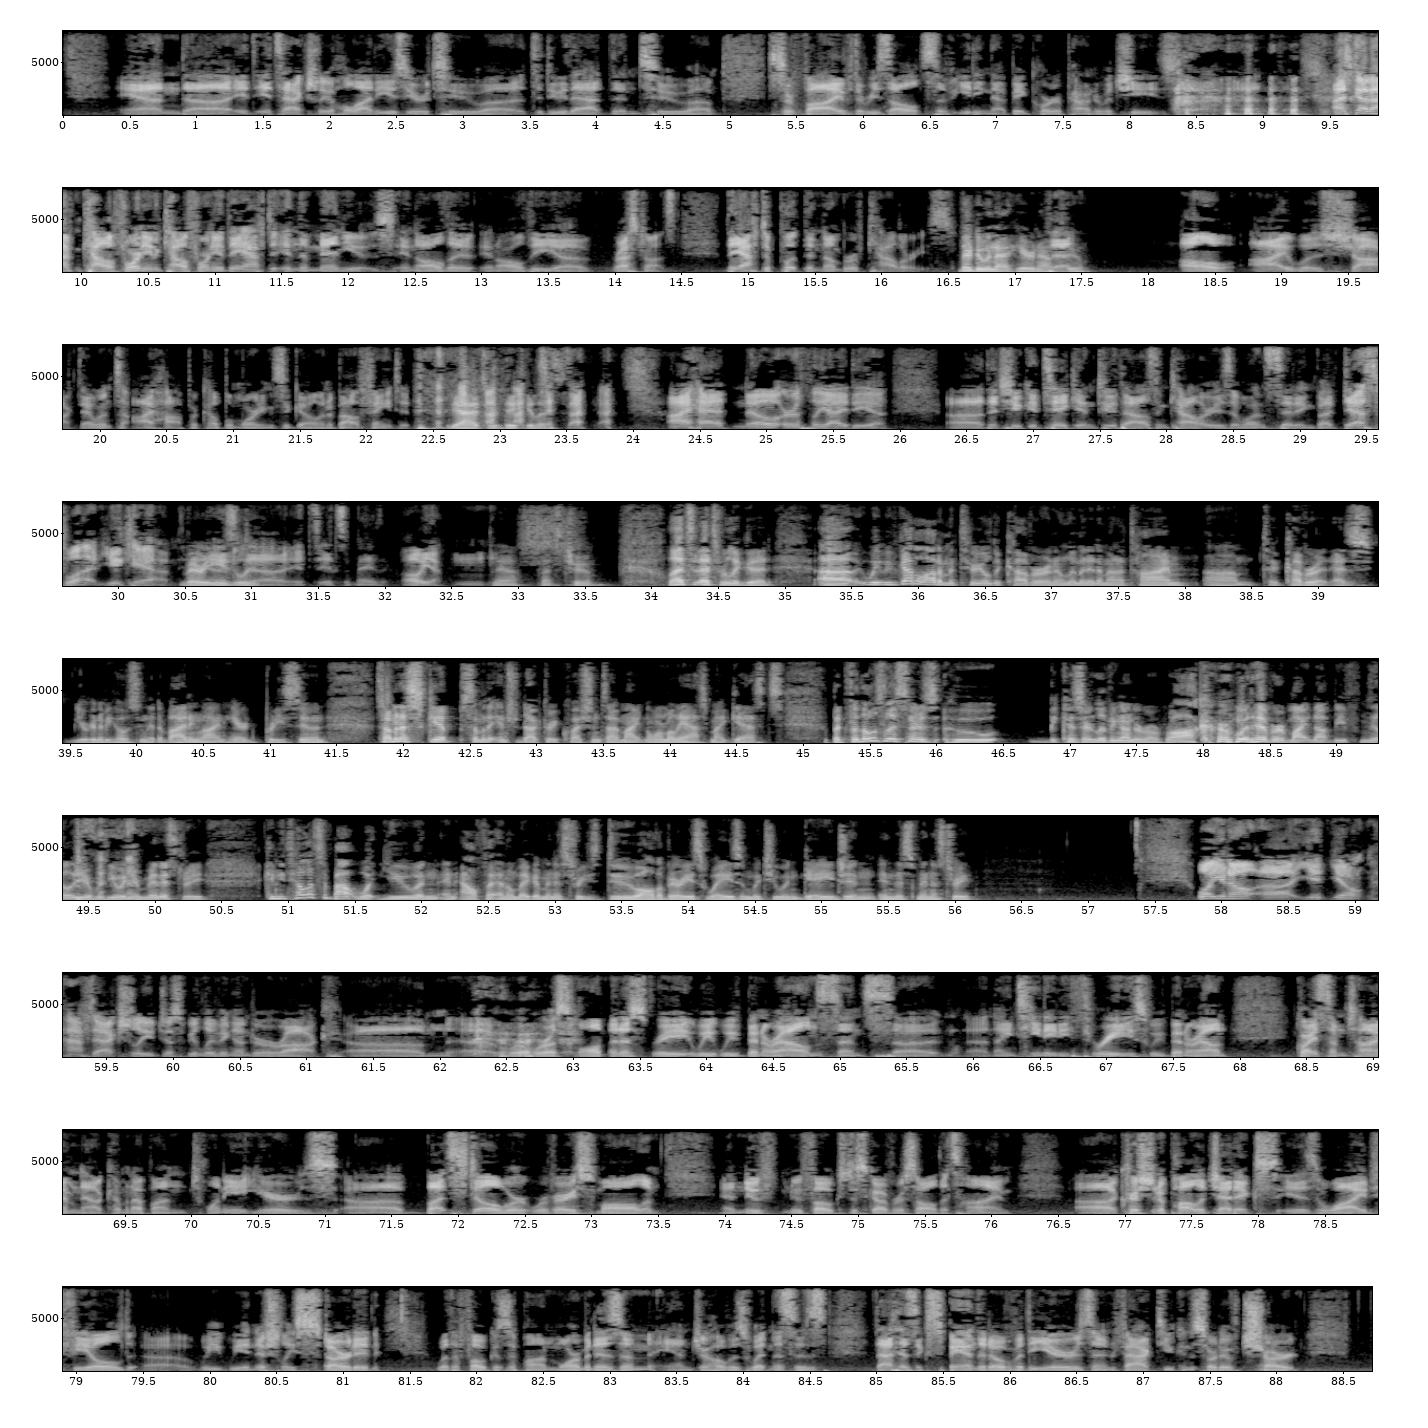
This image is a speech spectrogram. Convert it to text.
And, uh, it, it's actually a whole lot easier to, uh, to do that than to, uh, survive the results of eating that big quarter pounder with cheese. and, uh, I just got back from California. In California, they have to, in the menus, in all the, in all the, uh, restaurants, they have to put the number of calories. They're doing that here now that, too. Oh, I was shocked. I went to IHOP a couple mornings ago and about fainted. Yeah, it's ridiculous. I had no earthly idea uh, that you could take in 2,000 calories at one sitting, but guess what? You can very and, easily. Uh, it's it's amazing. Oh yeah, mm-hmm. yeah, that's true. Well, that's that's really good. Uh, we, have got a lot of material to cover in a limited amount of time um, to cover it, as you're going to be hosting the dividing line here pretty soon. So I'm going to skip some of the introductory questions I might normally ask my guests. But for those listeners who because they're living under a rock or whatever might not be familiar with you and your ministry. Can you tell us about what you and, and, Alpha and Omega Ministries do, all the various ways in which you engage in, in this ministry? Well, you know, uh, you, you, don't have to actually just be living under a rock. Um, uh, we're, we're, a small ministry. We, have been around since uh, 1983, so we've been around quite some time now, coming up on 28 years. Uh, but still, we're, we're very small, and, and new new folks discover us all the time. Uh, Christian apologetics is a wide field. Uh, we, we initially started with a focus upon Mormonism and Jehovah's Witnesses. That has expanded over the years, and in fact, you can sort of chart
